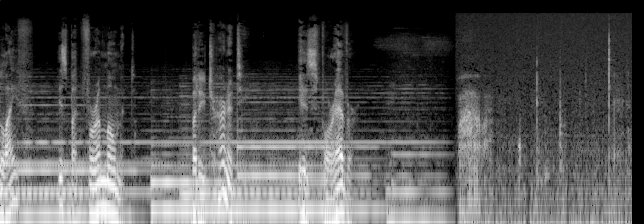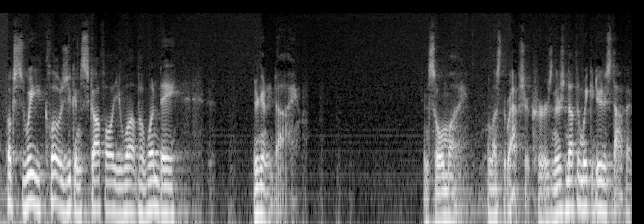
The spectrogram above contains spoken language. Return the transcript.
Life is but for a moment, but eternity is forever. Wow. Folks, as we close, you can scoff all you want, but one day you're going to die. And so am I, unless the rapture occurs, and there's nothing we can do to stop it.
